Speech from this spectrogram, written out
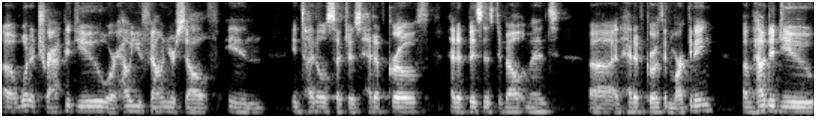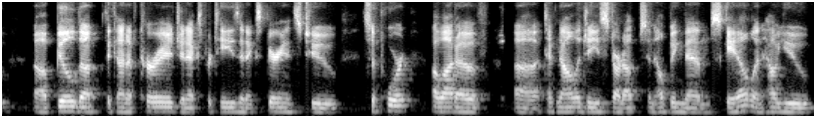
uh, what attracted you or how you found yourself in, in titles such as head of growth, head of business development, uh, and head of growth and marketing? Um, how did you uh, build up the kind of courage and expertise and experience to support a lot of uh, technology startups and helping them scale and how you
